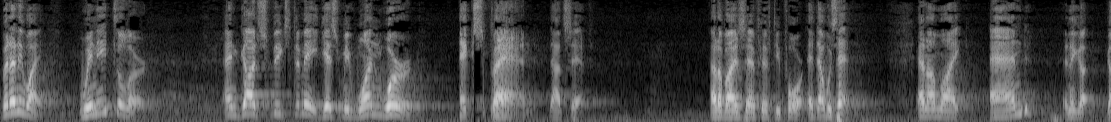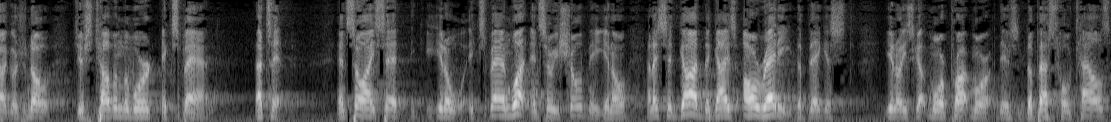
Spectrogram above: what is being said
But anyway, we need to learn. And God speaks to me. He gives me one word. Expand. That's it. Out of Isaiah 54. And that was it. And I'm like, and? And God goes, no, just tell them the word expand. That's it. And so I said, you know, expand what? And so he showed me, you know, and I said, God, the guy's already the biggest, you know, he's got more, more, there's the best hotels.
